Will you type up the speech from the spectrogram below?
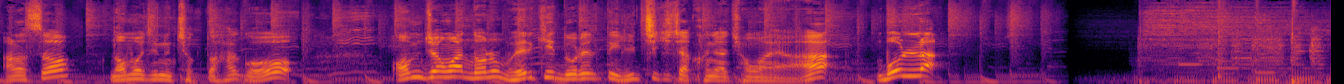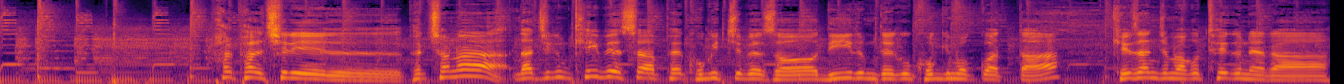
알았어? 넘어지는 척도 하고. 엄정화 너는 왜 이렇게 노래를 또 일찍 시작하냐 정화야? 몰라 8871 백천아 나 지금 KBS 앞에 고깃집에서 네 이름 대고 고기 먹고 왔다. 계산 좀 하고 퇴근해라.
